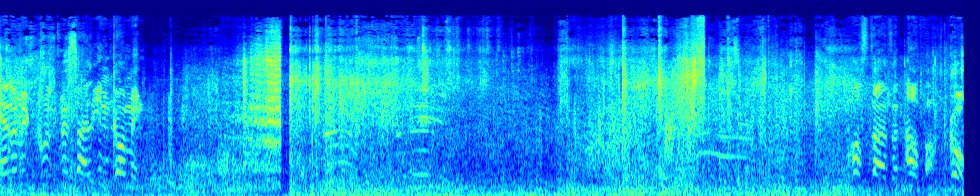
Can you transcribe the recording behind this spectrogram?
Enemy cruise missile incoming. Hostiles at Alpha, go.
